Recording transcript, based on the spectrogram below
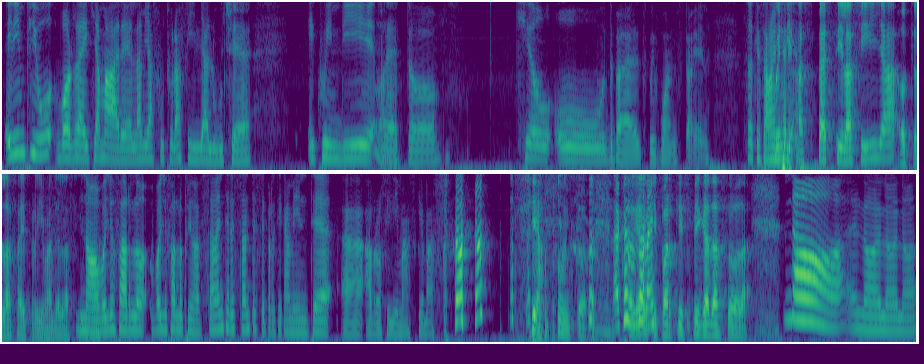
Ed in più vorrei chiamare la mia futura figlia Luce. E quindi ho Mm. detto kill all the birds with one stone. So che sarà Quindi interessante. aspetti la figlia o te la fai prima della figlia? No, voglio farlo, voglio farlo prima. Sarà interessante se praticamente eh, avrò figli maschi e basta. Sì, appunto. La cosa Magari sarà... ti porti sfiga da sola. No, no, no, no.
